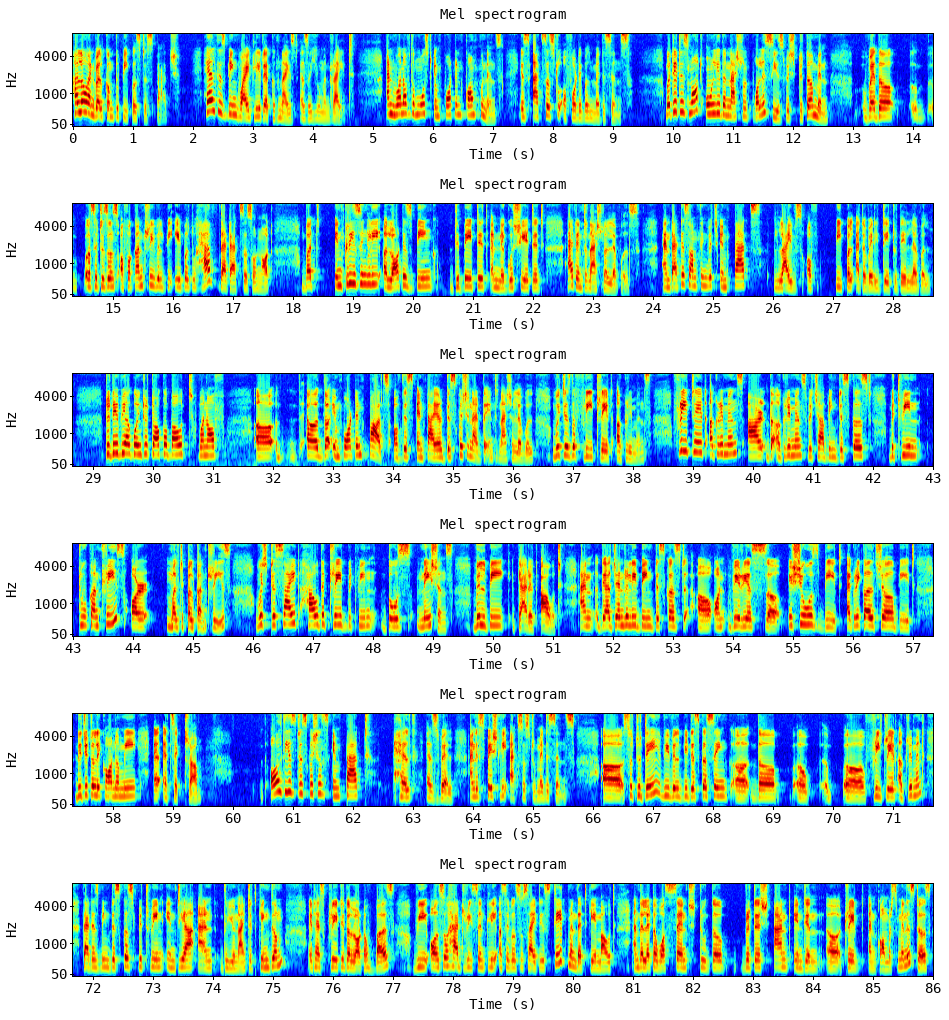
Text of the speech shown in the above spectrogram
Hello and welcome to People's Dispatch. Health is being widely recognized as a human right. And one of the most important components is access to affordable medicines. But it is not only the national policies which determine whether uh, citizens of a country will be able to have that access or not, but increasingly a lot is being debated and negotiated at international levels. And that is something which impacts lives of people at a very day-to-day -day level. Today we are going to talk about one of uh, uh, the important parts of this entire discussion at the international level, which is the free trade agreements. Free trade agreements are the agreements which are being discussed between two countries or multiple countries which decide how the trade between those nations will be carried out. And they are generally being discussed uh, on various uh, issues, be it agriculture, be it digital economy, etc all these discussions impact health as well and especially access to medicines. Uh, so today we will be discussing uh, the uh, uh free trade agreement that is being discussed between India and the United Kingdom. It has created a lot of buzz. We also had recently a civil society statement that came out and the letter was sent to the British and Indian uh, trade and commerce ministers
